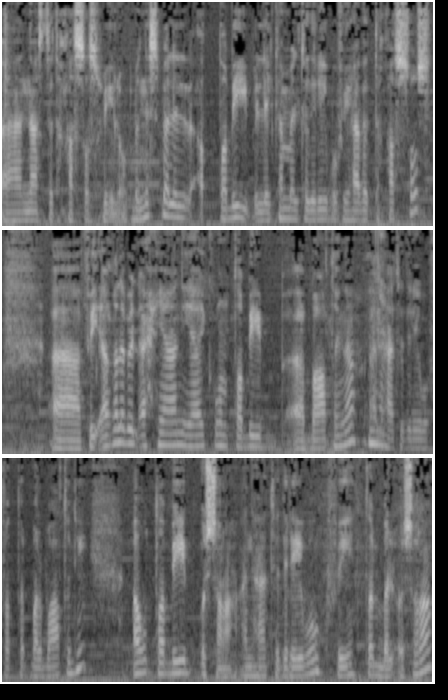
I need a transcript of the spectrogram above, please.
آه، الناس تتخصص فيه له بالنسبة للطبيب اللي يكمل تدريبه في هذا التخصص آه، في أغلب الأحيان يا يكون طبيب آه، باطنة نعم. أنهى تدريبه في الطب الباطني أو طبيب أسرة أنهى تدريبه في طب الأسرة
